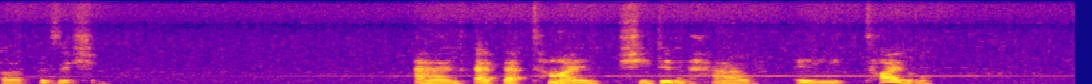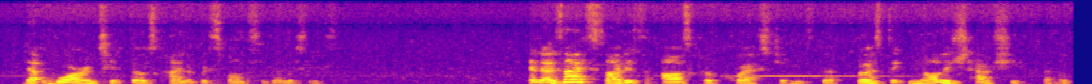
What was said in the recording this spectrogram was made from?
her position. And at that time, she didn't have a title that warranted those kind of responsibilities. And as I started to ask her questions that first acknowledged how she felt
